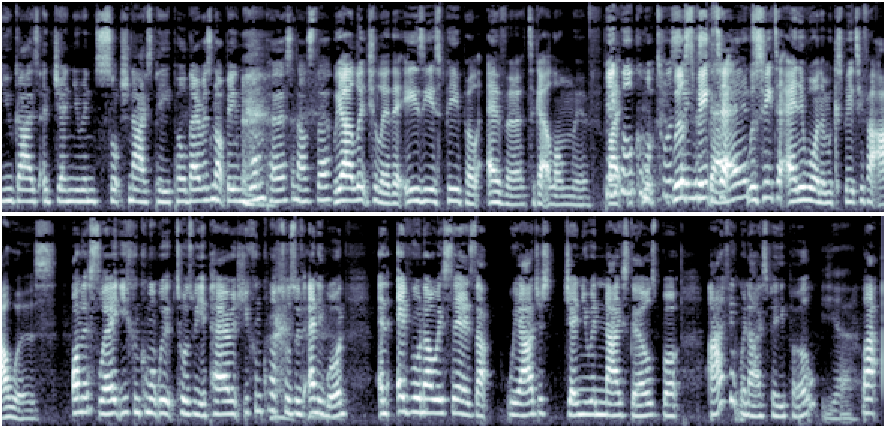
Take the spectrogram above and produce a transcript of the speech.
you guys are genuine such nice people there has not been one person has there We are literally the easiest people ever to get along with. People come up to us We'll speak to we'll speak to anyone and we can speak to you for hours. honestly you can come up with to us with your parents you can come up to us with anyone and everyone always says that we are just genuine nice girls but I think we're nice people. Yeah, Like,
